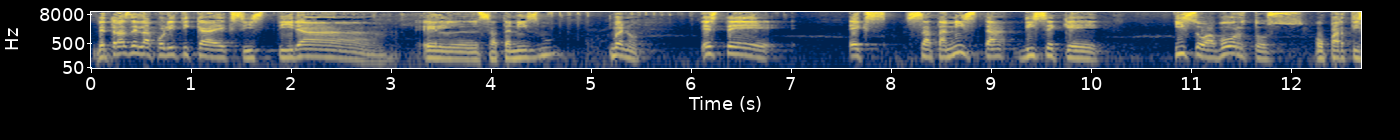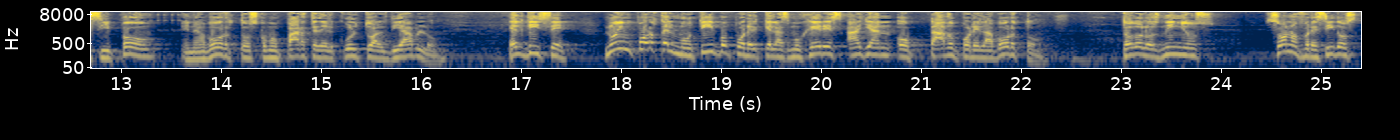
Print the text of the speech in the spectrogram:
¿Detrás de la política existirá el satanismo? Bueno, este ex satanista dice que hizo abortos o participó en abortos como parte del culto al diablo. Él dice, no importa el motivo por el que las mujeres hayan optado por el aborto, todos los niños son ofrecidos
